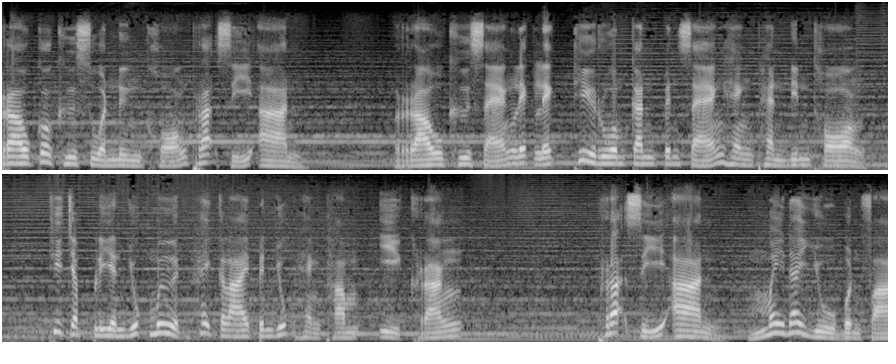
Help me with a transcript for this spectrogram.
เราก็คือส่วนหนึ่งของพระศรีอาน เราคือแสงเล็กๆ ที่รวมกันเป็นแสงแห่งแผ่นดินทอง ที่จะเปลี่ยนยุคมืดให้กลายเป็นยุคแห่งธรรมอีกครั้ง พระศรีอาน ไม่ได้อยู่บนฟ้า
